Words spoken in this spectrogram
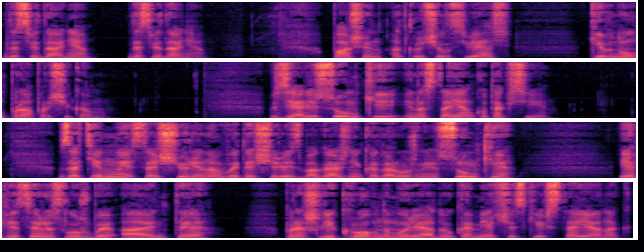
До свидания. До свидания». Пашин отключил связь, кивнул прапорщикам. Взяли сумки и на стоянку такси. Затинные со Щуриным вытащили из багажника дорожные сумки, и офицеры службы АНТ прошли к ровному ряду коммерческих стоянок,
